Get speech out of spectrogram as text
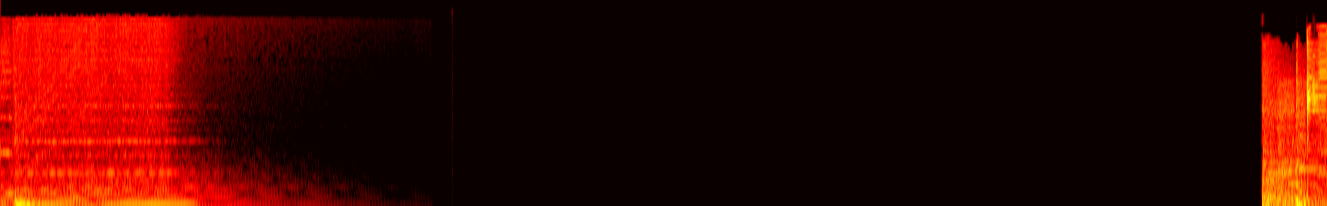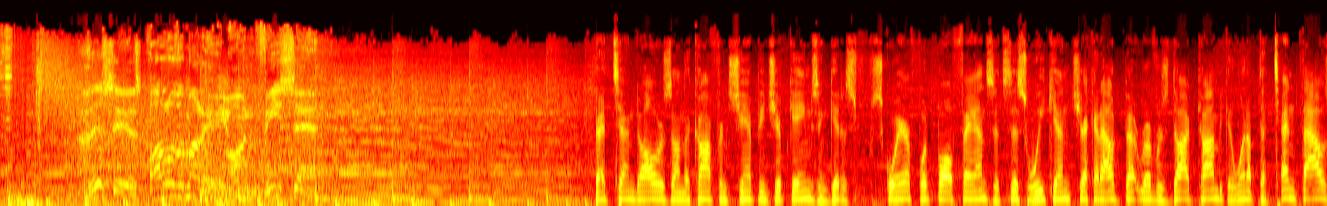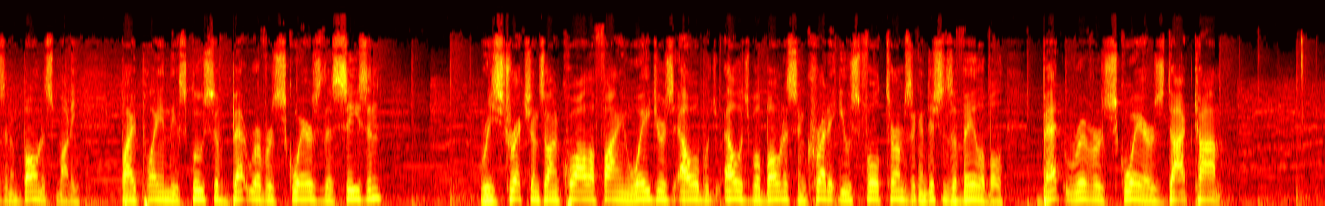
Is Follow the Money on VSIN. Bet $10 on the conference championship games and get us square football fans. It's this weekend. Check it out, betrivers.com. You can win up to 10000 in bonus money by playing the exclusive Bet Rivers squares this season. Restrictions on qualifying wagers, eligible, eligible bonus, and credit use. Full terms and conditions available. BetRiversSquares.com.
